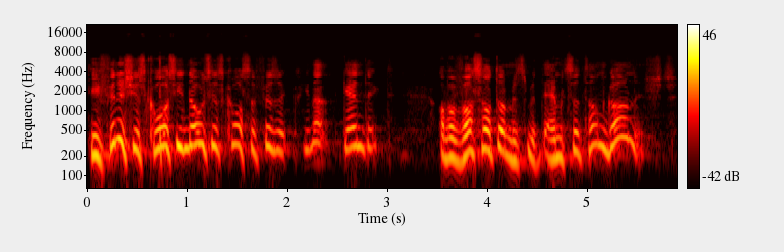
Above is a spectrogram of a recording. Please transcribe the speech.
He finished his course, he knows his course of physics. He's not gendigt. Aber was hat er mit Emzeton garnished?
